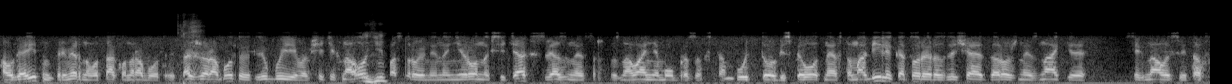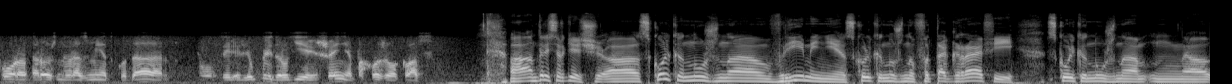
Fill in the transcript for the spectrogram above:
алгоритм, примерно вот так он работает. Также работают любые вообще технологии, построенные на нейронных сетях, связанные с распознаванием образов. Там, будь то беспилотные автомобили, которые различают дорожные знаки, сигналы светофора, дорожную разметку, да, вот, или любые другие решения похожего класса. А, Андрей Сергеевич, а сколько нужно времени, сколько нужно фотографий, сколько нужно а,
